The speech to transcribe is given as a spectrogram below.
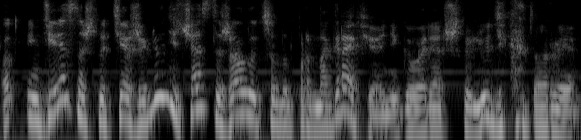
Вот интересно, что те же люди часто жалуются на порнографию. Они говорят, что люди, которые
